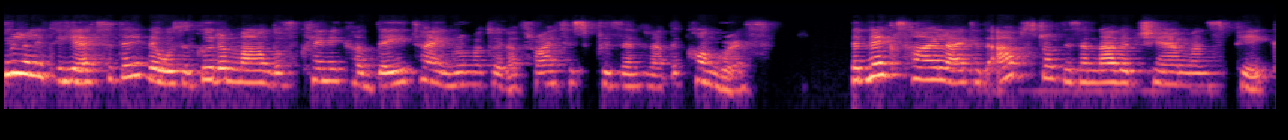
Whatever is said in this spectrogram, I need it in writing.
Similarly to yesterday, there was a good amount of clinical data in rheumatoid arthritis presented at the Congress. The next highlighted abstract is another chairman's pick.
